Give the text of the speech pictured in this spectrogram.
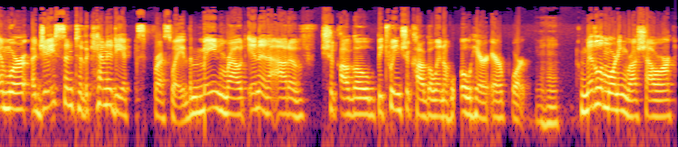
and we're adjacent to the Kennedy Expressway, the main route in and out of Chicago, between Chicago and O'Hare Airport. Middle of morning rush hour.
